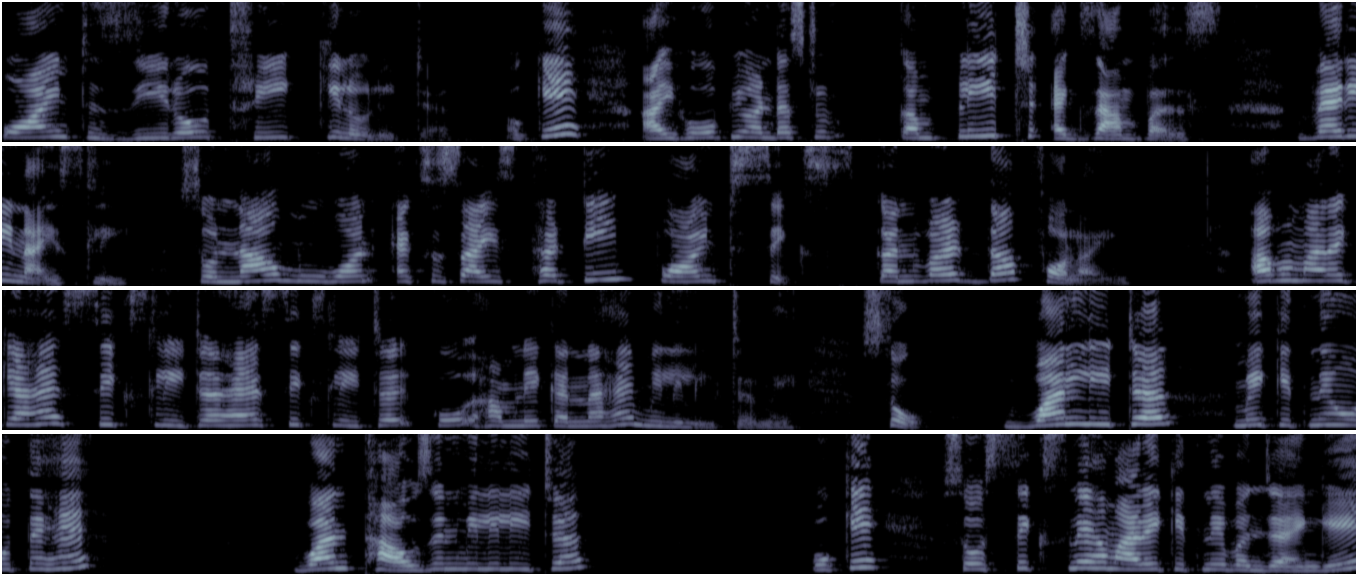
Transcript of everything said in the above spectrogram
point zero three kilo litre okay I hope you understood complete examples very nicely. So now move on. Exercise 13.6 convert the following. अब हमारा क्या है? सिक्स लीटर है. सिक्स लीटर को हमने करना है मिलीलीटर में. सो so, वन लीटर में कितने होते हैं? One thousand millilitre okay so six में हमारे कितने बन जाएँगे?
